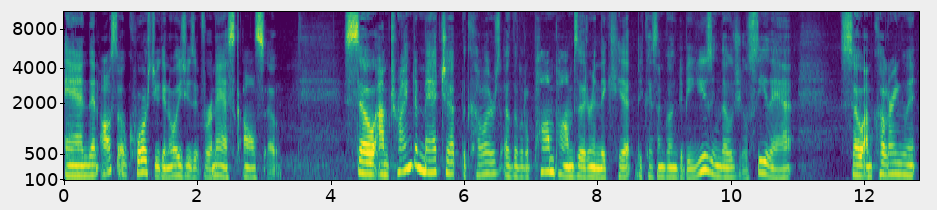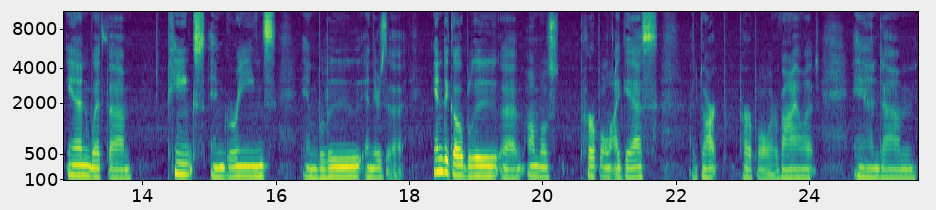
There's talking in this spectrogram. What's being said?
And then also, of course, you can always use it for a mask also. So I'm trying to match up the colors of the little pom-poms that are in the kit because I'm going to be using those. You'll see that. So I'm coloring in with um, pinks and greens and blue, and there's a indigo blue, uh, almost purple, I guess, a dark purple or violet, and um,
